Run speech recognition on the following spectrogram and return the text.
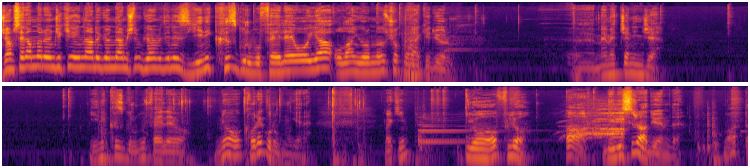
Hocam selamlar. Önceki yayınlarda göndermiştim. Görmediğiniz yeni kız grubu FLO'ya olan yorumlarınızı çok merak ediyorum. Ee, Mehmetcan İnce. Yeni kız grubu FLO. Ne o? Kore grubu mu gene? Bakayım. Yo, Flo. Aa, BBC radyo hem de. What the?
